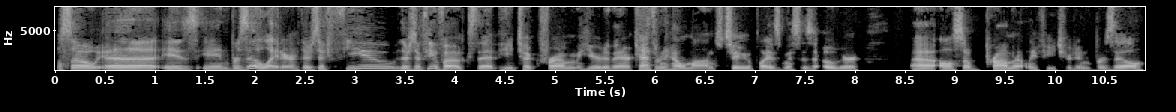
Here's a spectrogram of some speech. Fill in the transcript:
also uh, is in Brazil later. There's a few. There's a few folks that he took from here to there. Katherine Helmond too plays Mrs. Ogre, uh, also prominently featured in Brazil.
